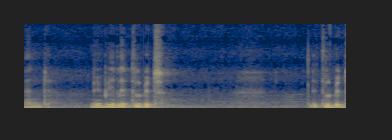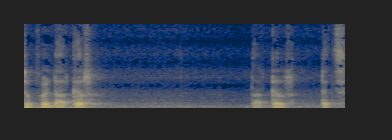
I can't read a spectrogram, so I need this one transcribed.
And maybe a little bit little bit of a darker darker touch.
